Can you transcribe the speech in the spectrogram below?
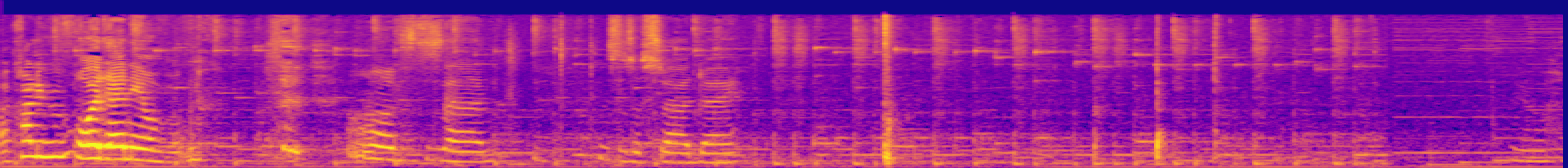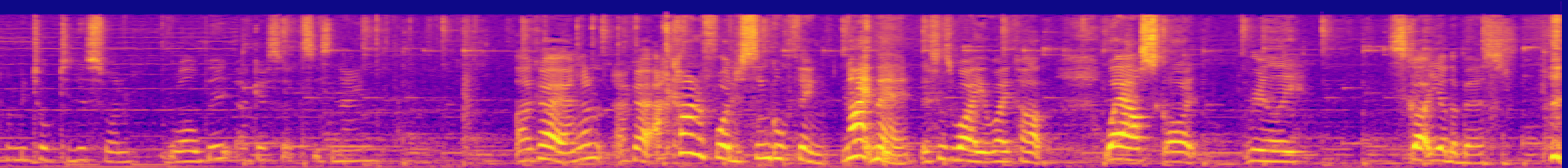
I, can't even avoid any of them. oh, is sad. This is a sad day. Talk to this one. Wellbit, I guess that's his name. Okay, I'm gonna. Okay, I can't afford a single thing. Nightmare. This is why you wake up. Wow, Scott. Really, Scott, you're the best.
